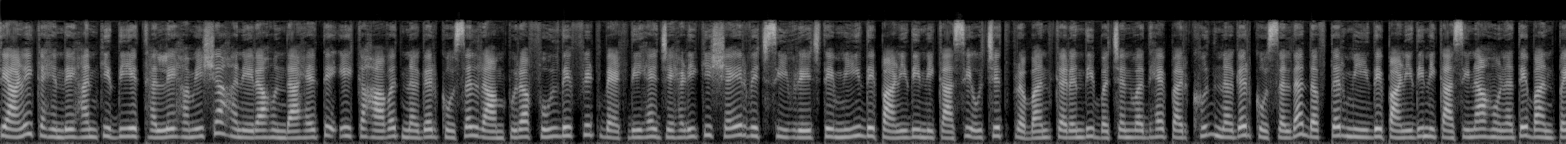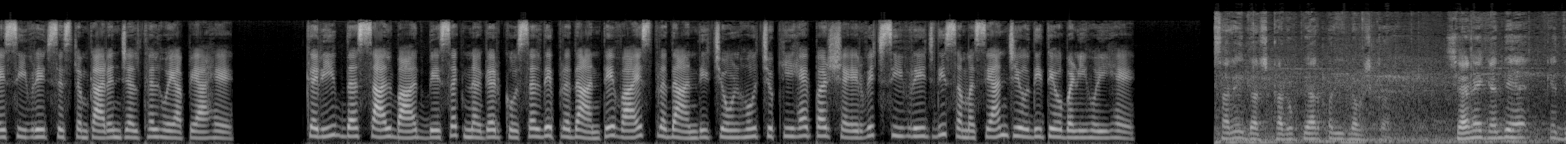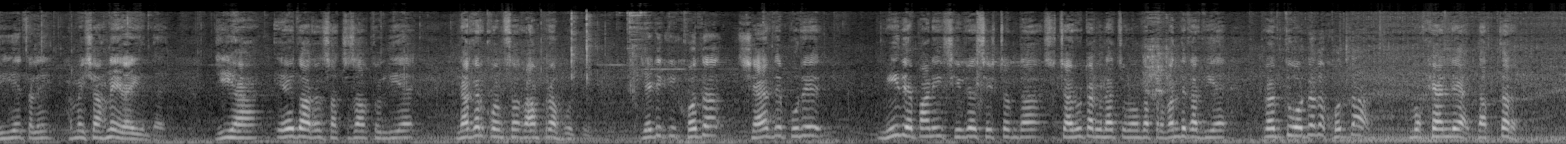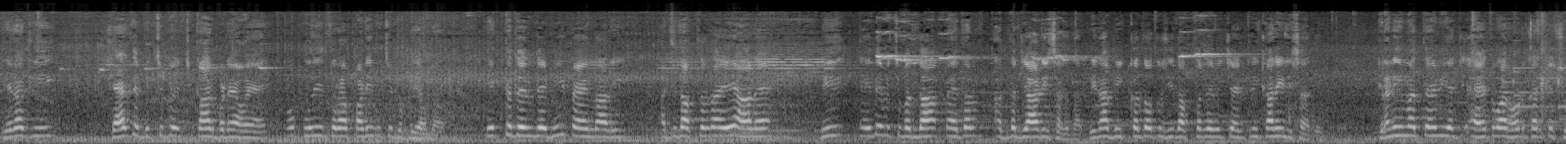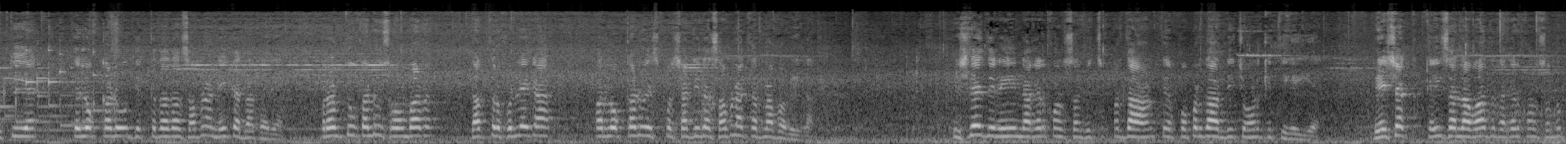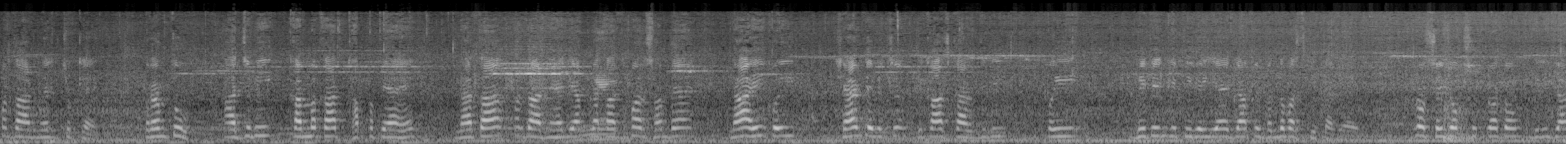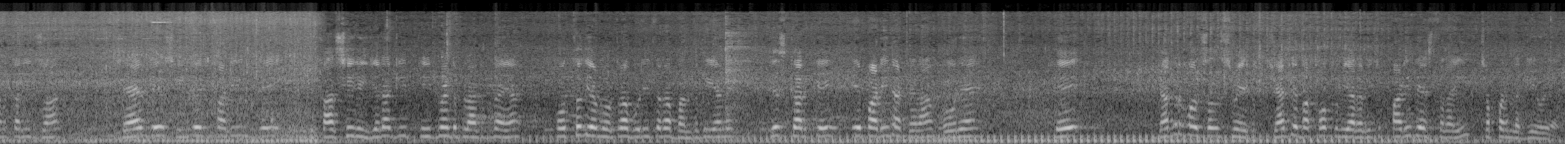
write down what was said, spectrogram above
ਸਿਆਣੇ ਕਹਿੰਦੇ ਹਨ ਕਿ ਦੀਏ ਥੱਲੇ ਹਮੇਸ਼ਾ ਹਨੇਰਾ ਹੁੰਦਾ ਹੈ ਤੇ ਇਹ ਕਹਾਵਤ ਨਗਰ ਕੌਂਸਲ ਰਾਮਪੁਰਾ ਫੂਲ ਦੇ ਫਿੱਟ ਬੈਠਦੀ ਹੈ, ਜਿਹੜੀ ਕਿ ਸ਼ਹਿਰ ਵਿੱਚ ਸੀਵਰੇਜ ਤੇ ਮੀਂਹ ਦੇ ਪਾਣੀ ਦੀ ਨਿਕਾਸੀ ਉਚਿਤ ਪ੍ਰਬੰਧ ਕਰਨ ਦੀ ਬਚਨਵੱਧ ਹੈ, ਪਰ ਖੁਦ ਨਗਰ ਕੌਂਸਲ ਦਾ ਦਫ਼ਤਰ ਮੀਂਹ ਦੇ ਪਾਣੀ ਦੀ ਨਿਕਾਸੀ ਨਾ ਹੋਣ ਅਤੇ ਬੰਦ ਪਏ ਸੀਵਰੇਜ ਸਿਸਟਮ ਕਾਰਨ ਜਲਥਲ ਹੋਇਆ ਪਿਆ ਹੈ। ਕਰੀਬ 10 ਸਾਲ ਬਾਅਦ ਬੇਸਕ ਨਗਰ ਕੌਂਸਲ ਦੇ ਪ੍ਰਧਾਨ ਤੇ ਵਾਈਸ ਪ੍ਰਧਾਨ ਦੀ ਚੋਣ ਹੋ ਚੁੱਕੀ ਹੈ, ਪਰ ਸ਼ਹਿਰ ਵਿੱਚ ਸੀਵਰੇਜ ਦੀ ਸਮੱਸਿਆ ਜਿਉਂ ਦੀ ਤਿਉਂ ਬਣੀ ਹੋਈ ਹੈ। ਸਾਰੇ ਦਰਸ਼ਕਾਂ ਨੂੰ ਪਿਆਰ ਭਰੀ ਨਮਸਕਾਰ। ਸਿਆਣੇ ਕਹਿੰਦੇ ਹੈ ਕਿ ਦੀਏ ਤਲੇ ਹਮੇਸ਼ਾ ਹਨੇਰਾ ਹੀ ਹੁੰਦਾ ਹੈ। ਜੀ ਹਾਂ, ਇਹ ਉਦਾਹਰਨ ਸੱਚ ਸਾਬਤ ਹੁੰਦੀ ਹੈ। ਨਗਰ ਕੌਂਸਲ ਰਾਮਪੁਰਾ ਪੁਲ ਦੀ ਜਿਹੜੀ ਕਿ ਖੁਦ ਸ਼ਹਿਰ ਦੇ ਪੂਰੇ ਮੀਂਹ ਦੇ ਪਾਣੀ ਸੀਵਰੇਜ ਸਿਸਟਮ ਦਾ ਸੁਚਾਰੂ ਢੰਗ ਨਾਲ ਚਲਾਉਣ ਦਾ ਪ੍ਰਬੰਧ ਕਰਦੀ ਹੈ, ਪਰੰਤੂ ਉਹਨਾਂ ਦਾ ਖੁਦ ਦਾ ਮੁਖਿਆਲਿਆ ਦਫ਼ਤਰ, ਜਿਹੜਾ ਕਿ ਸ਼ਹਿਰ ਦੇ ਵਿੱਚ ਵਿਚਕਾਰ ਬਣਿਆ ਹੋਇਆ ਹੈ, ਉਹ ਪੂਰੀ ਤਰ੍ਹਾਂ ਪਾਣੀ ਵਿੱਚ ਡੁੱਬ ਜਾਂਦਾ ਹੈ। ਇੱਕ ਦਿਨ ਦੇ ਮੀਂਹ ਪੈਣ ਨਾਲ ਹੀ ਅੱਜ ਦਫ਼ਤਰ ਦਾ ਇਹ ਹਾਲ ਹੈ ਵੀ ਇਹਦੇ ਵਿੱਚ ਬੰਦਾ ਪੈਦਲ ਅੰਦਰ ਜਾ ਨਹੀਂ ਸਕਦਾ। ਬਿਨਾਂ ਵਹੀਕਲ ਤੋਂ ਤੁਸੀਂ ਦਫ਼ਤਰ ਦੇ ਵਿੱਚ ਐਂਟਰੀ ਕਰ ਹੀ ਨਹੀਂ ਸਕਦੇ। ਗਣੀ ਮਤ ਹੈ ਵੀ ਅੱਜ ਐਤਵਾਰ ਹੋਣ ਕਰਕੇ ਛੁੱਟੀ ਹੈ ਤੇ ਲੋਕਾਂ ਨੂੰ ਦਿੱਕਤਾਂ ਦਾ ਸਾਹਮਣਾ ਨਹੀਂ ਕਰਨਾ ਪੈ ਰਿਹਾ। ਪਰੰਤੂ ਕੱਲ੍ਹ ਨੂੰ ਸੋਮਵਾਰ ਦਫ਼ਤਰ ਖੁੱਲ੍ਹੇਗਾ, ਪਰ ਲੋਕਾਂ ਨੂੰ ਇਸ ਪਰੇਸ਼ਾਨੀ ਦਾ ਸਾਹਮਣਾ ਕਰਨਾ ਪਵੇਗਾ। ਪਿਛਲੇ ਦਿਨ ਹੀ ਨਗਰ ਕੌਂਸਲ ਵਿੱਚ ਪ੍ਰਧਾਨ ਤੇ ਉਪ ਪ੍ਰਧਾਨ ਦੀ ਚੋਣ ਕੀਤੀ ਗਈ ਹੈ। ਬੇਸ਼ੱਕ ਕਈ ਸਾਲਾਂ ਬਾਅਦ ਨਗਰ ਕੌਂਸਲ ਨੂੰ ਪ੍ਰਧਾਨ ਮਿਲ ਚੁੱਕਿਆ ਹੈ। ਪਰੰਤੂ ਅੱਜ ਵੀ ਕੰਮਕਾਰ ਠੱਪ ਪਿਆ ਹੈ। ਨਾ ਤਾਂ ਪ੍ਰਧਾਨ ਨੇ ਹਜੇ ਆਪਣਾ ਕਾਰਜਭਾਰ ਸੰਭਿਆ ਨਾ ਹੀ ਕੋਈ ਸ਼ਹਿਰ ਦੇ ਵਿੱਚ ਵਿਕਾਸ ਕਾਰਜ ਦੀ ਕੋਈ ਮੀਟਿੰਗ ਕੀਤੀ ਗਈ ਹੈ ਜਾਂ ਕੋਈ ਬੰਦੋਬਸਤ ਕੀਤਾ ਗਿਆ ਹੈ। ਭਰੋਸੇਯੋਗ ਸੂਤਰਾਂ ਤੋਂ ਮਿਲੀ ਜਾਣਕਾਰੀ ਅਨੁਸਾਰ ਸ਼ਹਿਰ ਦੇ ਸੀਵਰੇਜ ਪਾਣੀ ਦੇ ਨਿਕਾਸੀ ਲਈ ਜਿਹੜਾ ਕਿ ਟ੍ਰੀਟਮੈਂਟ ਪਲਾਂਟ ਬਣਾਇਆ ਉੱਥੋਂ ਦੀਆਂ ਮੋਟਰਾਂ ਬੁਰੀ ਤਰ੍ਹਾਂ ਬੰਦ ਪਈਆਂ ਨੇ ਜਿਸ ਕਰਕੇ ਇਹ ਪਾਣੀ ਦਾ ਠਹਿਰਾਵ ਹੋ ਰਿਹਾ ਹੈ ਤੇ ਨਗਰ ਕੌਂਸਲ ਸਮੇਤ ਸ਼ਹਿਰ ਦੇ ਵੱਖ ਵੱਖ ਬਾਜ਼ਾਰਾਂ ਵਿੱਚ ਪਾਣੀ ਦੇ ਇਸ ਤਰ੍ਹਾਂ ਹੀ ਛੱਪੜ ਲੱਗੇ ਹੋਏ ਆ।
